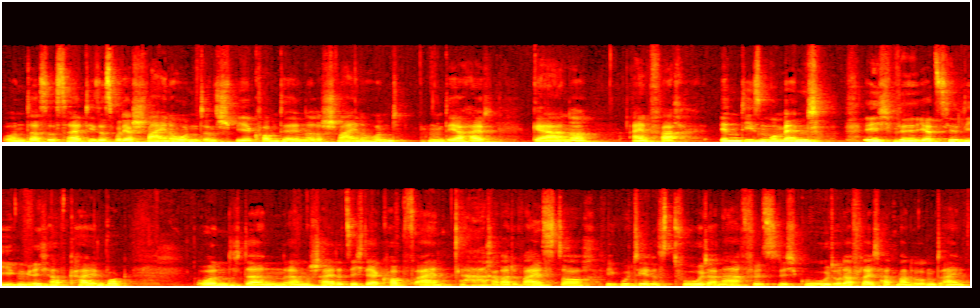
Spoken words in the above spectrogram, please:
Und das ist halt dieses, wo der Schweinehund ins Spiel kommt, der innere Schweinehund, der halt gerne einfach in diesem Moment, ich will jetzt hier liegen, ich habe keinen Bock. Und dann ähm, schaltet sich der Kopf ein, ach, aber du weißt doch, wie gut dir das tut, danach fühlst du dich gut oder vielleicht hat man irgendein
